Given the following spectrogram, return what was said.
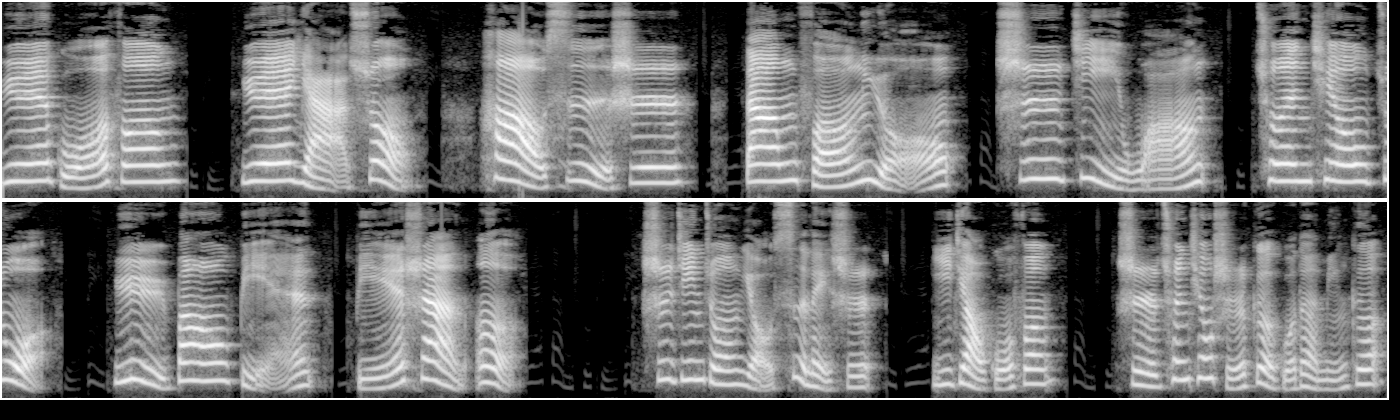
曰国风，曰雅颂，号四诗，当逢咏，诗既亡。春秋作，欲褒贬，别善恶。《诗经》中有四类诗：一叫国风，是春秋时各国的民歌；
